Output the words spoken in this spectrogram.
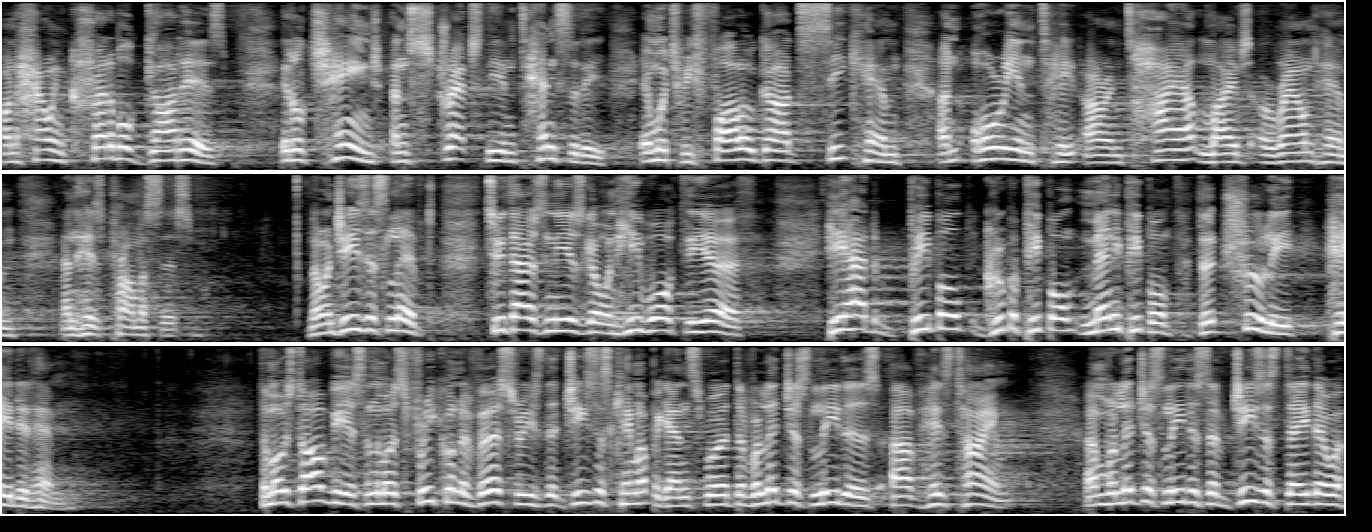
on how incredible God is, it'll change and stretch the intensity in which we follow God, seek Him, and orientate our entire lives around Him and His promises. Now, when Jesus lived 2,000 years ago, when he walked the earth, he had people, group of people, many people that truly hated him. The most obvious and the most frequent adversaries that Jesus came up against were the religious leaders of his time. And religious leaders of Jesus' day, they were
